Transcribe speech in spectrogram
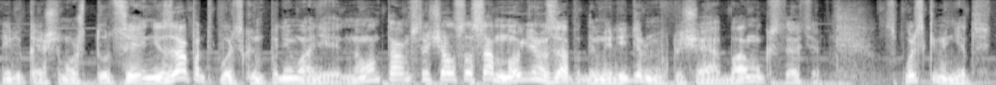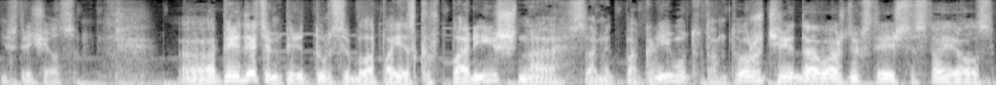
Или, конечно, может, Турция не Запад в польском понимании, но он там встречался со многими западными лидерами, включая Обаму, кстати. С польскими нет, не встречался. А перед этим, перед Турцией была поездка в Париж на саммит по климату. Там тоже череда важных встреч состоялась.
